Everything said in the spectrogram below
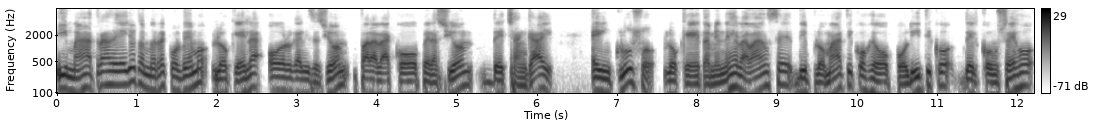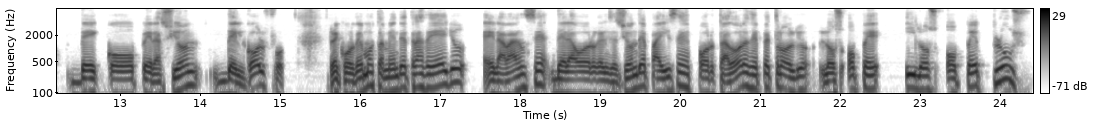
Y más atrás de ello también recordemos lo que es la Organización para la Cooperación de Shanghái e incluso lo que también es el avance diplomático geopolítico del Consejo de Cooperación del Golfo. Recordemos también detrás de ello el avance de la Organización de Países Exportadores de Petróleo, los OP y los OP Plus,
